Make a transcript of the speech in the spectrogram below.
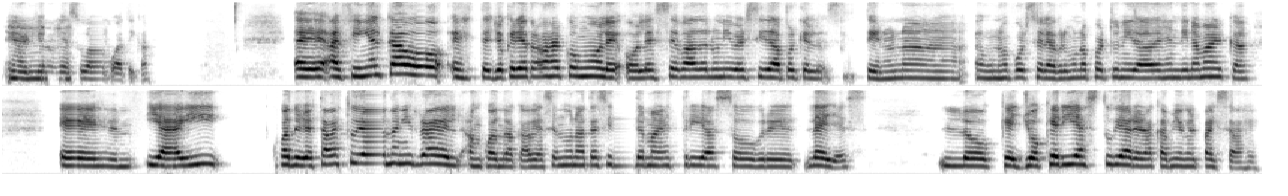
en arqueología subacuática. Eh, al fin y al cabo, este, yo quería trabajar con Ole. Ole se va de la universidad porque tiene una, uno por, se le abren unas oportunidades en Dinamarca. Eh, y ahí cuando yo estaba estudiando en Israel, cuando acabé haciendo una tesis de maestría sobre leyes, lo que yo quería estudiar era cambio en el paisaje,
